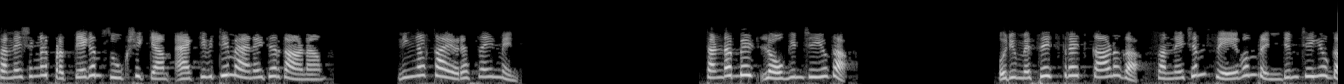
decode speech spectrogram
സന്ദേശങ്ങൾ പ്രത്യേകം സൂക്ഷിക്കാം ആക്ടിവിറ്റി മാനേജർ കാണാം. നിങ്ങൾക്കായി ഒരു അസൈൻമെന്റ്. തണ്ടർബേഡ് ലോഗിൻ ചെയ്യുക. ഒരു മെസ്സേജ് ത്രെഡ് കാണുക. സന്ദേശം സേവും പ്രിന്റും ചെയ്യുക.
